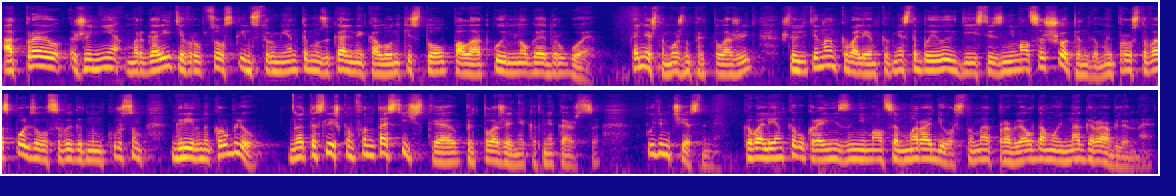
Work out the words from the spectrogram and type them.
отправил жене Маргарите в Рубцовск инструменты, музыкальные колонки, стол, палатку и многое другое. Конечно, можно предположить, что лейтенант Коваленко вместо боевых действий занимался шопингом и просто воспользовался выгодным курсом гривны к рублю. Но это слишком фантастическое предположение, как мне кажется. Будем честными. Коваленко в Украине занимался мародерством и отправлял домой награбленное.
